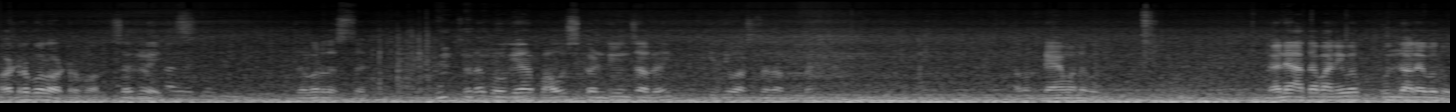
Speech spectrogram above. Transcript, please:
वॉटरफॉल वॉटरफॉल सगळे. जबरदस्त. चला बघूया पाऊस कंटिन्यू चालू आहे. किती वाजतात आपल्याला आपण डॅम बघू आणि आता पाणी बघ फुल झालंय बघ तो.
